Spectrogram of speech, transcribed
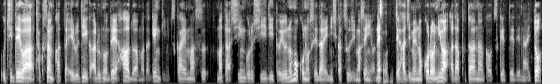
うちではたくさん買った LD があるので、ハードはまだ元気に使えます。またシングル CD というのもこの世代にしか通じませんよね。出始めの頃にはアダプターなんかをつけてでないと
